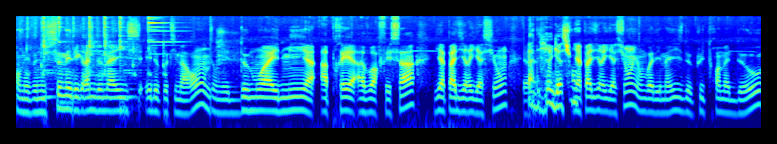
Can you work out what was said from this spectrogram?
On est venu semer des graines de maïs et de potimarron. On est deux mois et demi après avoir fait ça. Il n'y a pas d'irrigation. Pas d'irrigation Il n'y a pas d'irrigation et on voit des maïs de plus de 3 mètres de haut.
